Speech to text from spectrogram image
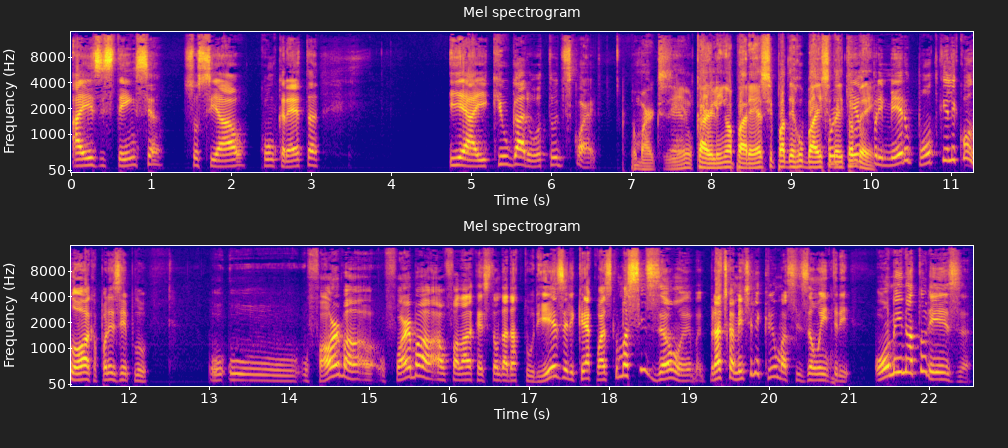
a existência social concreta. E é aí que o garoto discorda. O Marxinho, o Carlinho aparece para derrubar isso daí Porque também. o primeiro ponto que ele coloca, por exemplo, o, o, o Forba, o Forba, ao falar a questão da natureza, ele cria quase que uma cisão. é, Praticamente ele cria uma cisão entre homem e natureza.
